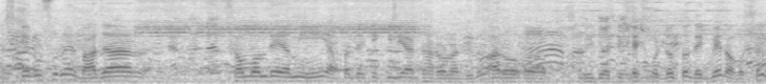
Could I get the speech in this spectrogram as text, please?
আজকে রসুনের বাজার সম্বন্ধে আমি আপনাদেরকে ক্লিয়ার ধারণা দিব। আরও ভিডিওটি শেষ পর্যন্ত দেখবেন অবশ্যই।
